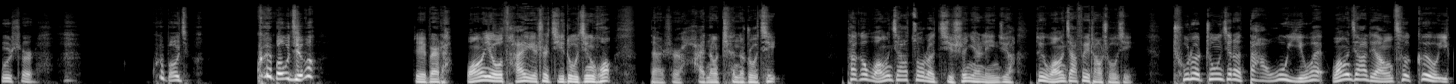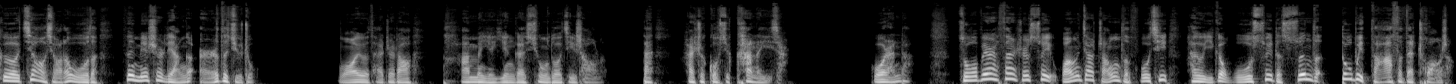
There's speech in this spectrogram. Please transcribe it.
出事了。快报警！快报警！这边的王有才也是极度惊慌，但是还能沉得住气。他和王家做了几十年邻居啊，对王家非常熟悉。除了中间的大屋以外，王家两侧各有一个较小的屋子，分别是两个儿子居住。网友才知道他们也应该凶多吉少了，但还是过去看了一下。果然的，左边三十岁王家长子夫妻，还有一个五岁的孙子都被砸死在床上，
